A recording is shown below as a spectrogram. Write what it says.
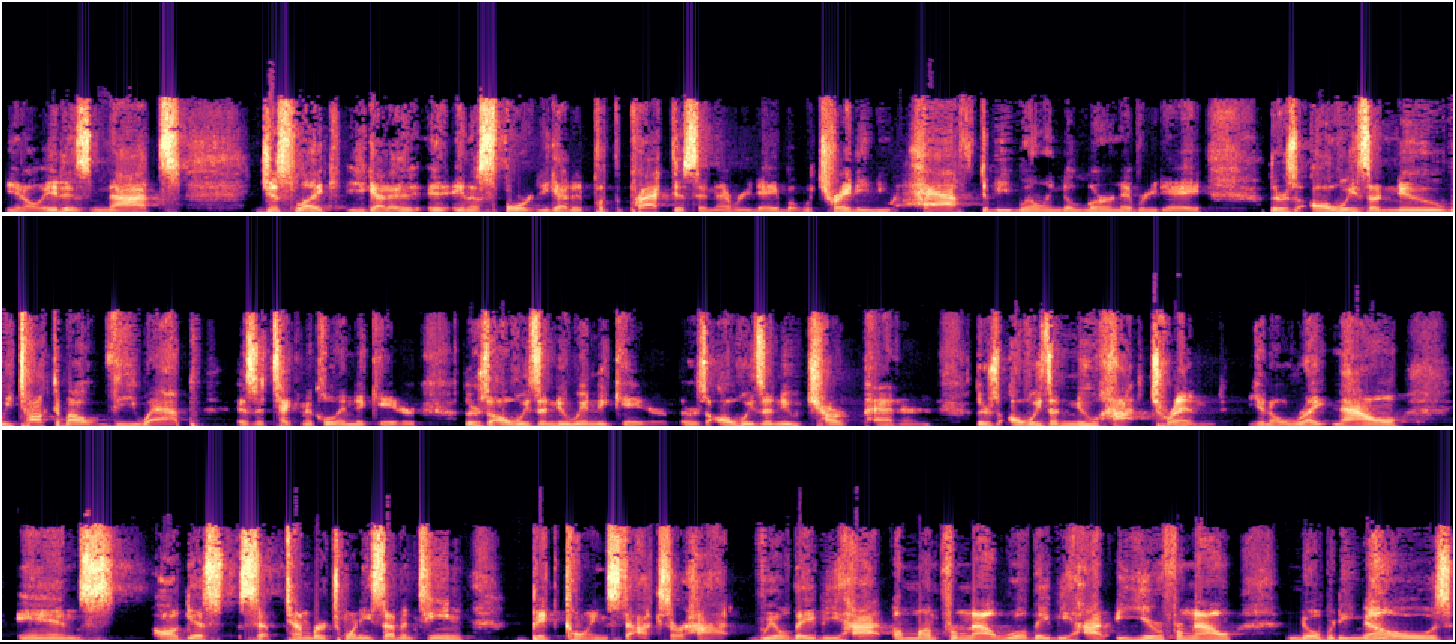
You know, it is not just like you got to in a sport, you got to put the practice in every day. But with trading, you have to be willing to learn every day. There's always a new. We talked about VWAP as a technical indicator. There's always a new indicator. There's always a new chart pattern. There's always a new hot trend. You know, right now in August, September 2017, Bitcoin stocks are hot. Will they be hot a month from now? Will they be hot a year from now? Nobody knows.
